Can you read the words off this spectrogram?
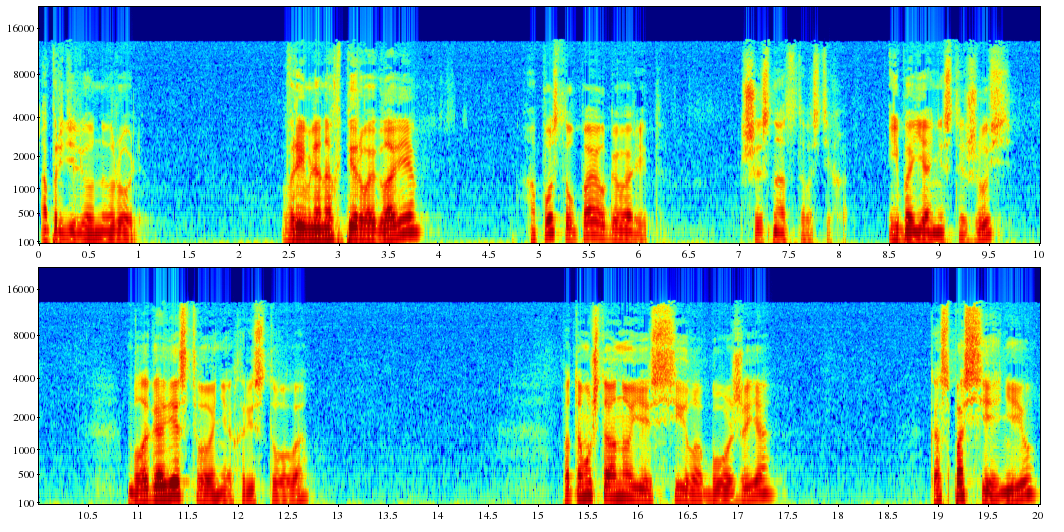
определенную роль. В Римлянах в первой главе апостол Павел говорит, 16 стиха, «Ибо я не стыжусь благовествования Христова, потому что оно есть сила Божия ко спасению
